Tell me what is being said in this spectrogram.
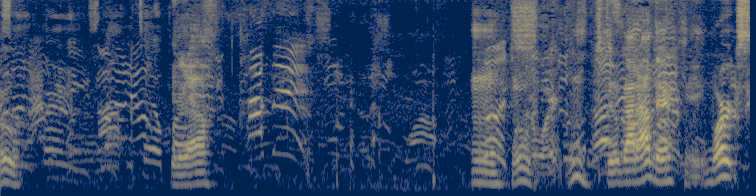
Ooh. Get it out. Mm, mm, still got out there. It works.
